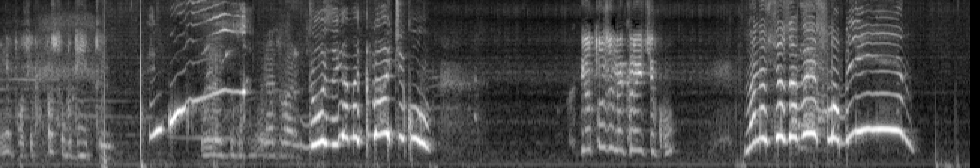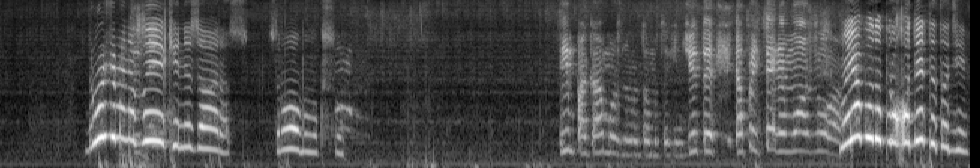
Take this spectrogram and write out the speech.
Мне пофиг, просто буду идти. Друзі, я на крайчику! Я тоже на крайчику. У мене все зависло, блін! Друзі, мене викине зараз з Роблоксу. Всім пока можна на тому закінчити. Я прийти не можу. Ну я буду проходити тоді.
